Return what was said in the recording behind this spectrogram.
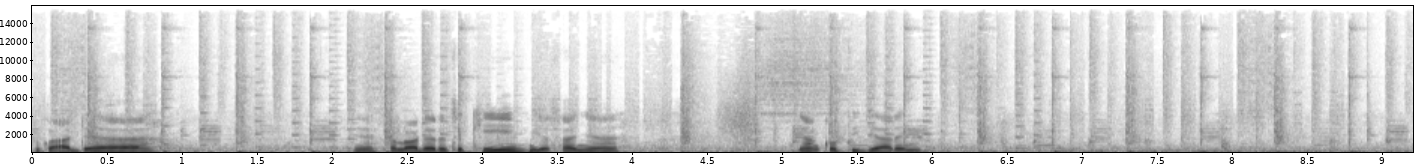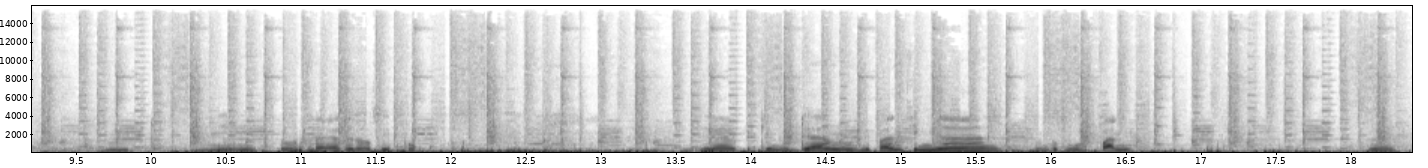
Suka ada ya kalau ada rezeki biasanya nyangkut di jaring. Hmm, ini saya sedang sibuk. Ya bikin udang dipancingnya untuk umpan. Nih.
